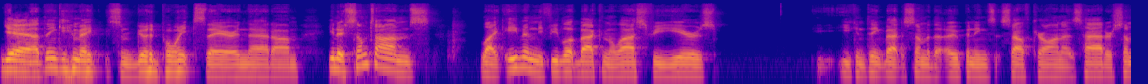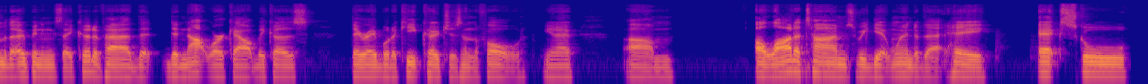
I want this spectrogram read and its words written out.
Yeah, I think you make some good points there in that um, you know, sometimes like even if you look back in the last few years, you can think back to some of the openings that South Carolina has had or some of the openings they could have had that did not work out because they were able to keep coaches in the fold, you know. Um, a lot of times we get wind of that, hey, X school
